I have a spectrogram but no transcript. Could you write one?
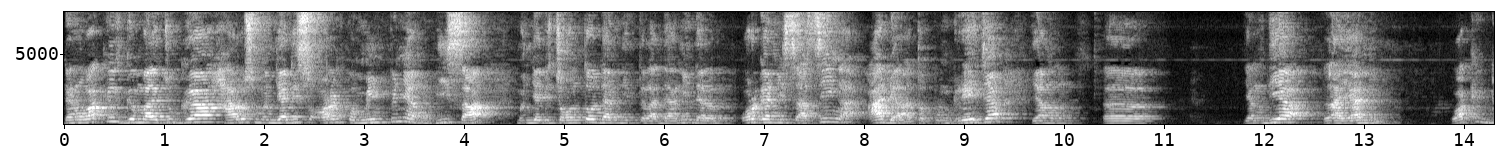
Dan wakil gembala juga harus menjadi seorang pemimpin yang bisa menjadi contoh dan diteladani dalam organisasi yang ada ataupun gereja yang eh, yang dia layani. Wakil,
